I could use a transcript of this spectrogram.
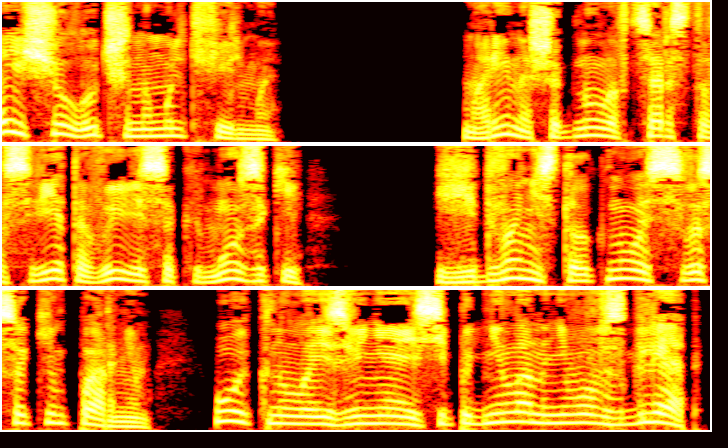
а еще лучше на мультфильмы. Марина шагнула в царство света, вывесок и музыки, и едва не столкнулась с высоким парнем, ойкнула, извиняясь, и подняла на него взгляд.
